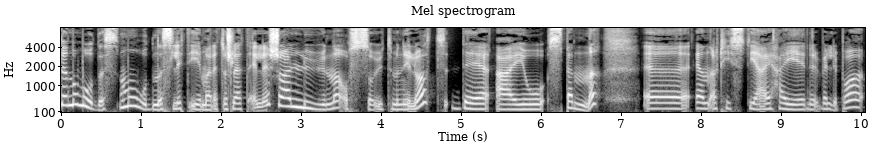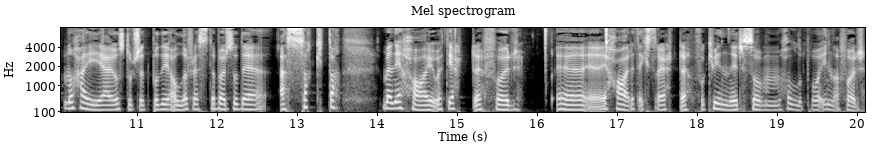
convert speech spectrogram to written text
den må modnes, modnes, litt i meg, rett og slett. Ellers så er Luna også ute med ny låt. Det er jo spennende. Uh, en artist jeg heier veldig på. Nå heier jeg jo stort sett på de aller fleste, bare så det er sagt, da. Men jeg har jo et hjerte for uh, Jeg har et ekstra hjerte for kvinner som holder på innafor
